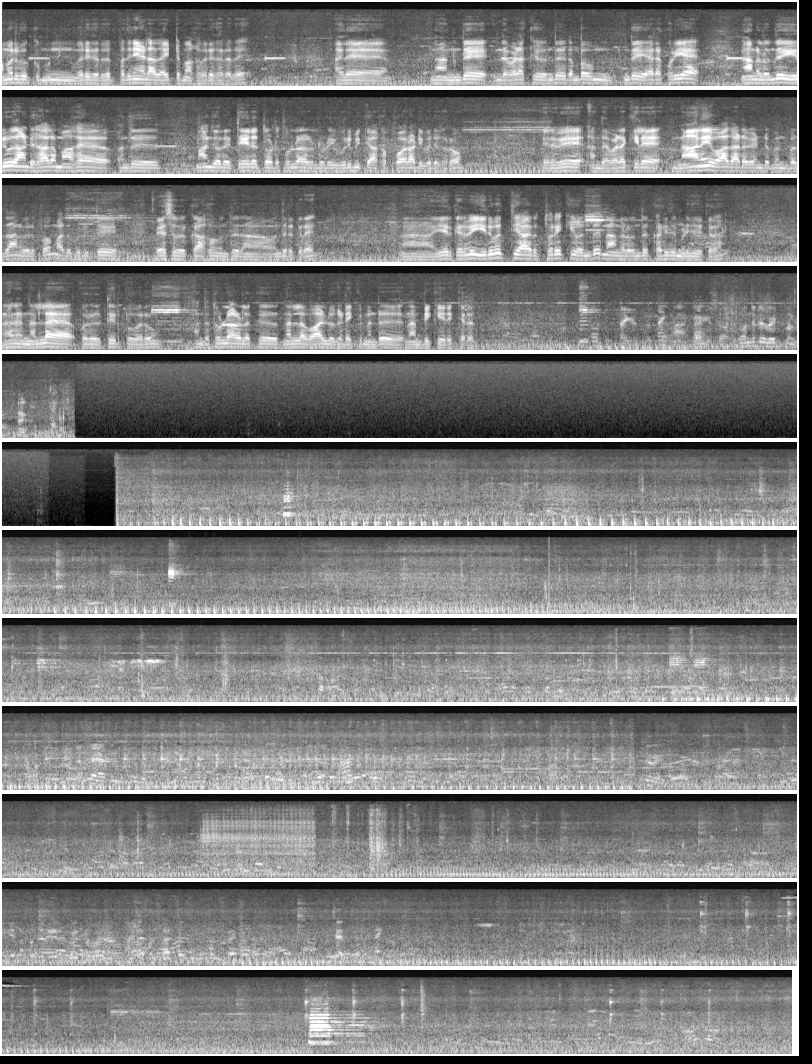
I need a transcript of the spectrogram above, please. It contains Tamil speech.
அமர்வுக்கு முன் வருகிறது. பதினேழாவது ஐட்டமாக வருகிறது. அதில் நான் வந்து இந்த வழக்கு வந்து ரொம்பவும் வந்து ஏறக்குறைய நாங்கள் வந்து இருபது ஆண்டு காலமாக வந்து மாஞ்சோலை தேயிலத்தோட்ட தொழிலாளர்களுடைய உரிமைக்காக போராடி வருகிறோம். எனவே அந்த வழக்கில் நானே வாதாட வேண்டும் என்பதுதான் விருப்பம். அது குறித்து பேசுவதற்காக வந்து நான் வந்திருக்கிறேன். ஏற்கனவே இருபத்தி ஆறு துறைக்கு வந்து நாங்கள் வந்து கடிதம் எழுதியிருக்கிறோம். அதனால் நல்ல ஒரு தீர்ப்பு வரும். அந்த தொழிலாளர்களுக்கு நல்ல வாழ்வு கிடைக்கும் என்று நம்பிக்கை இருக்கிறது. வந்துட்டு வெயிட் பண்ணுறோம் ஆ தேங்க்யூ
